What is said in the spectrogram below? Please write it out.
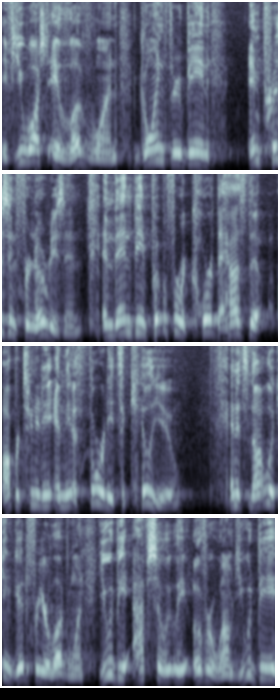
if you watched a loved one going through being imprisoned for no reason and then being put before a court that has the opportunity and the authority to kill you and it's not looking good for your loved one, you would be absolutely overwhelmed. You would be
